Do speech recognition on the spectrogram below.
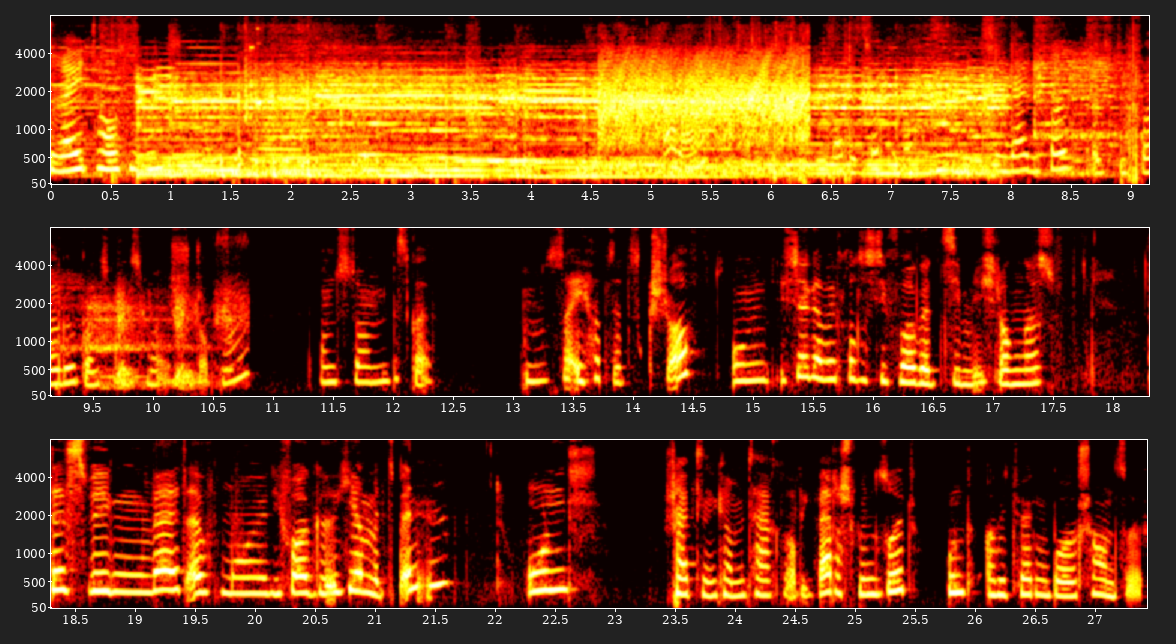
3000 Münzen. Die Folge, also die Folge ganz kurz mal stoppen. Und dann bis gleich. So, ich hab's jetzt geschafft und ich sage aber gerade, dass die Folge ziemlich lang ist. Deswegen werde ich einfach mal die Folge hier mit beenden. Und schreibt in die Kommentare, ob ihr weiterspielen sollt und ob ihr Dragon Ball schauen sollt.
